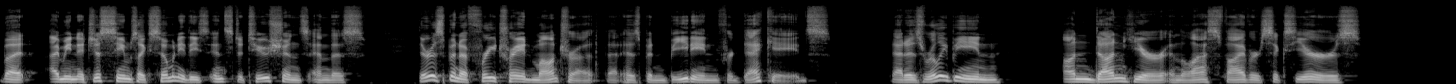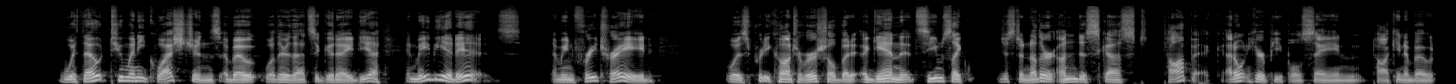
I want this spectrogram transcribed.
But I mean, it just seems like so many of these institutions and this, there has been a free trade mantra that has been beating for decades that is really being undone here in the last five or six years without too many questions about whether that's a good idea. And maybe it is. I mean, free trade was pretty controversial, but again, it seems like just another undiscussed topic. I don't hear people saying, talking about,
